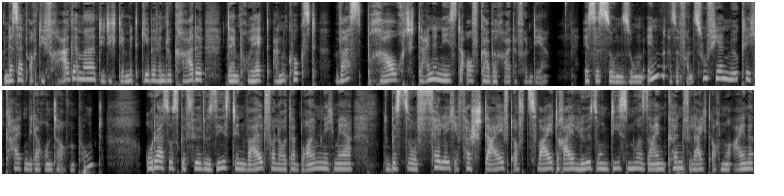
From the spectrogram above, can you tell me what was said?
Und deshalb auch die Frage immer, die ich dir mitgebe, wenn du gerade dein Projekt anguckst, was braucht deine nächste Aufgabe gerade von dir? Ist es so ein Zoom-in, also von zu vielen Möglichkeiten wieder runter auf den Punkt? Oder hast du das Gefühl, du siehst den Wald vor lauter Bäumen nicht mehr? Du bist so völlig versteift auf zwei, drei Lösungen, die es nur sein können, vielleicht auch nur eine,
